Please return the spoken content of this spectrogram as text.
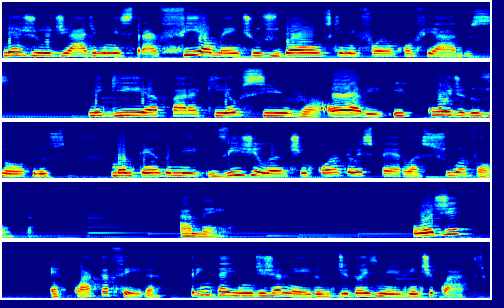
me ajude a administrar fielmente os dons que me foram confiados. Me guia para que eu sirva, ore e cuide dos outros, mantendo-me vigilante enquanto eu espero a Sua volta. Amém. Hoje é quarta-feira, 31 de janeiro de 2024.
